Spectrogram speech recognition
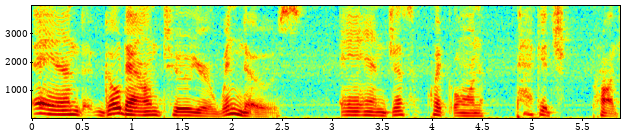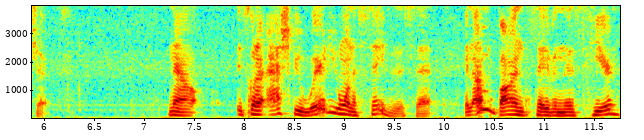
and go down to your windows, and just click on package project. Now, it's going to ask you where do you want to save this at. And I'm fine saving this here.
